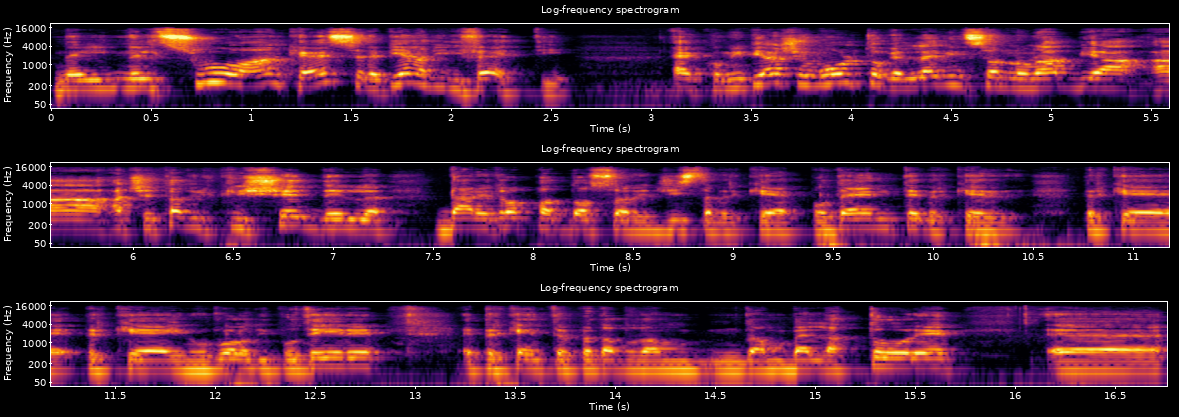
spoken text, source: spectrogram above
nel, nel suo anche essere piena di difetti Ecco, mi piace molto che Levinson non abbia uh, accettato il cliché del dare troppo addosso al regista perché è potente, perché, perché, perché è in un ruolo di potere e perché è interpretato da un, da un bell'attore. Eh,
